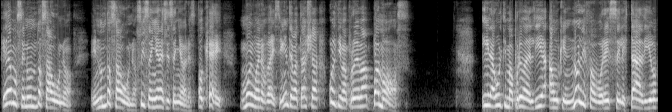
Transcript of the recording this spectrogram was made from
Quedamos en un 2 a 1. En un 2 a 1. Sí, señoras y señores. Ok. Muy buenos veis. Siguiente batalla. Última prueba. ¡Vamos! Y la última prueba del día, aunque no le favorece el estadio,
